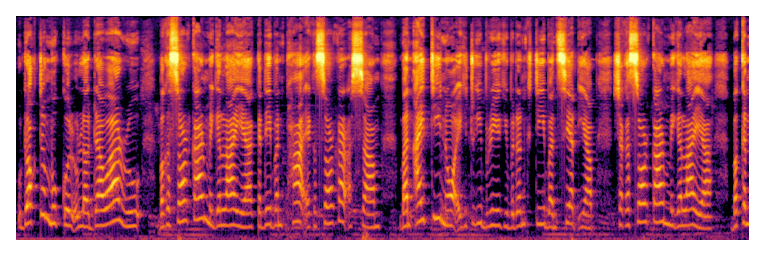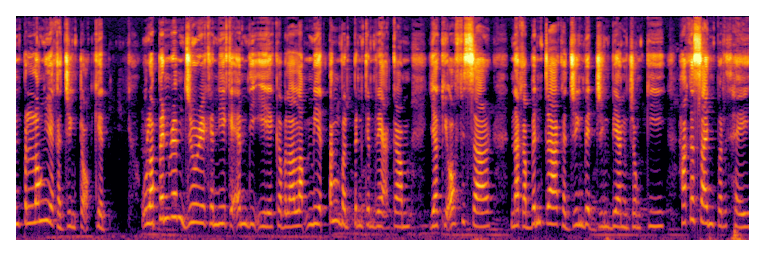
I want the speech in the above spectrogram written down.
Udoktor Mukul Uladawaru Bagasorkar Megalaya Kadeban Pa Ekasorkar Assam Ban IT No Ekituki Brio Kibadan Kti Ban Siat Yap Shakasorkar Megalaya Bakan Pelong Yaka Jing Tokit Ula Penrem Jury Kani Ke MDA Kabala Lapmi Tang Ban Penken Reakam Yaki Officer Naka Benta bet Jingbet Jingbiang Jongki Haka Sain Perthai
